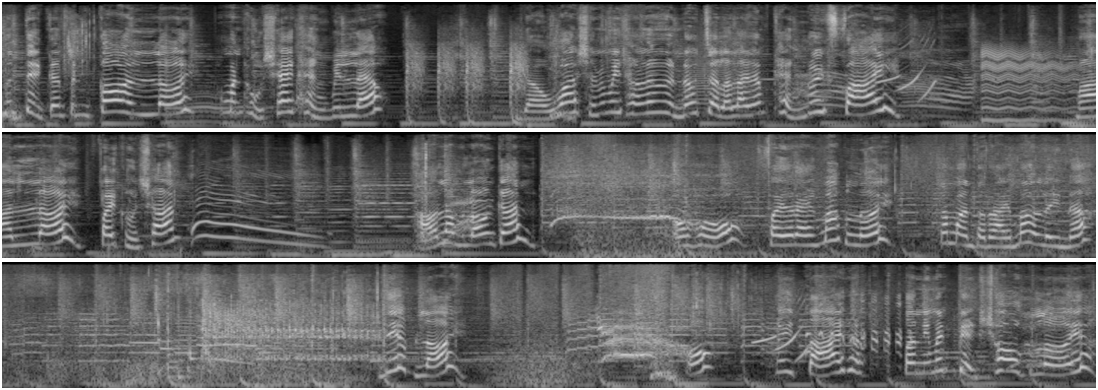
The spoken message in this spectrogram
มันติดกันเป็นก้อนเลยเพราะมันถูกแช่แข็งไปแล้ว เดาว่าฉันไม่มีทางเลือกอื่นนอกจากละลายน้ำแข็งด้วยไฟ มาเลย ไฟของฉัน เอาลำลองกัน โอ้โห ไฟแรงมากเลยน้ำมันอันตรายมากเลยนะ เรียบร้อยโอ้ให้ตายเถอะตอนนี้มันเปียกโชกเลยอะ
